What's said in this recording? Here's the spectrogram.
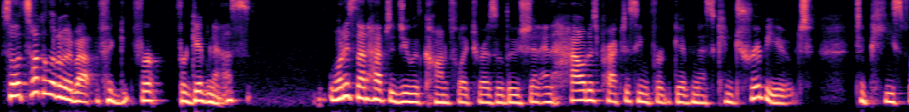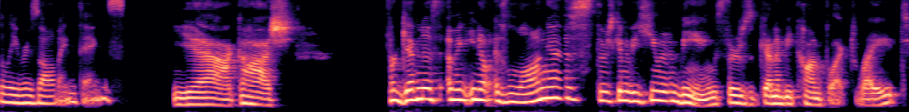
So let's talk a little bit about for, for, forgiveness. What does that have to do with conflict resolution, and how does practicing forgiveness contribute to peacefully resolving things? Yeah, gosh. Forgiveness. I mean, you know, as long as there's going to be human beings, there's going to be conflict, right?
